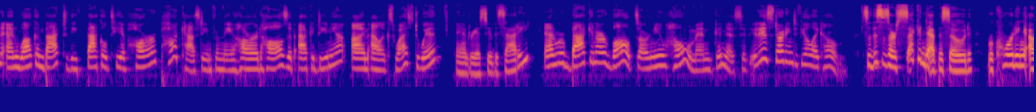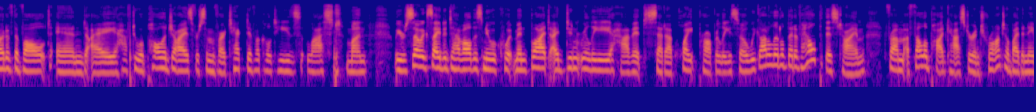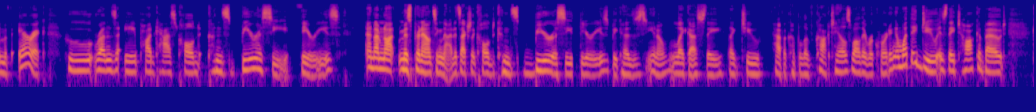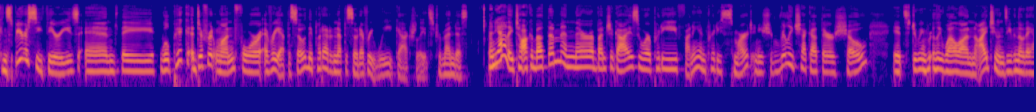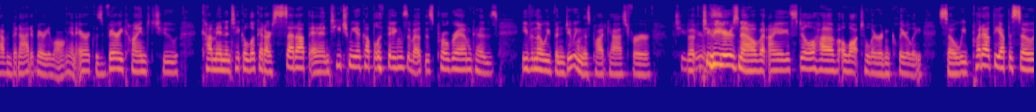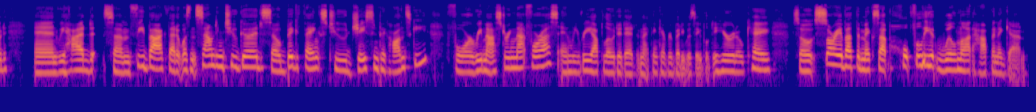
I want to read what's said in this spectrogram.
everyone, and welcome back to the Faculty of Horror podcasting from the horrid halls of academia. I'm Alex West with Andrea Subissati. And we're back in our vaults, our new home, and goodness, it, it is starting to feel like home. So, this is our second episode recording out of the vault, and I have to apologize for some of our tech difficulties last month. We were so excited to have all this new equipment, but I didn't really have it set up quite properly. So, we got a little bit of help this time from a fellow podcaster in Toronto by the name of Eric, who runs a podcast called Conspiracy Theories. And I'm not mispronouncing that. It's actually called conspiracy theories because, you know, like us, they like to have a couple of cocktails while they're recording. And what they do is they talk about conspiracy theories and they will pick a different one for every episode. They put out an episode every week, actually. It's tremendous. And yeah, they talk about them, and they're a bunch of guys who are pretty funny and pretty smart, and you should really check out their show. It's doing really well on iTunes, even though they haven't been at it very long. And Eric was very kind to come in and take a look at our setup and teach me a couple of things about this program, because even though we've been doing this podcast for Two years. two years now, but I still have a lot to learn, clearly. So we put out the episode and we had some feedback that it wasn't sounding too good. So big thanks to Jason Pikonsky for remastering that for us, and we re-uploaded it, and I think everybody was able to hear it okay. So sorry about the mix-up. Hopefully, it will not happen again.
